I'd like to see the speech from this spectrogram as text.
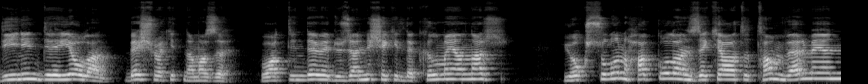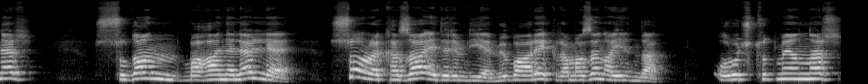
dinin direği olan beş vakit namazı vaktinde ve düzenli şekilde kılmayanlar, yoksulun hakkı olan zekatı tam vermeyenler, sudan bahanelerle sonra kaza ederim diye mübarek Ramazan ayında oruç tutmayanlar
